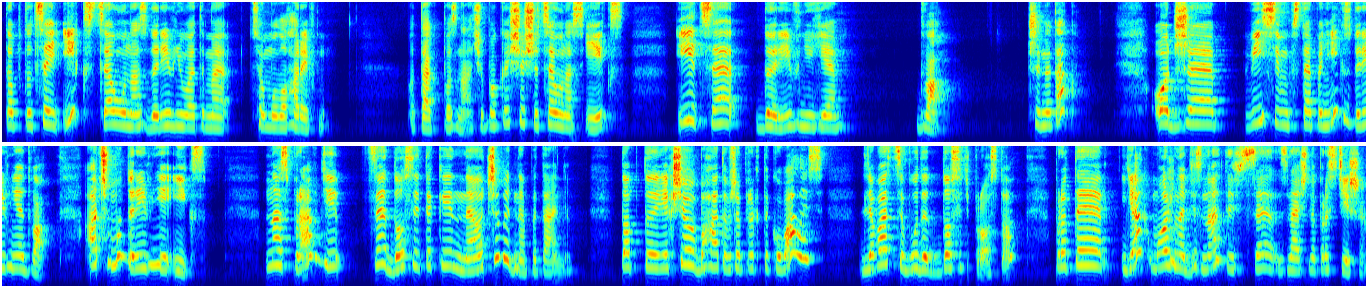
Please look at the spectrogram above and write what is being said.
тобто цей х це у нас дорівнюватиме цьому логарифму. Отак позначу поки що, що це у нас х, і це дорівнює 2. Чи не так? Отже, 8 в степені х дорівнює 2. А чому дорівнює х? Насправді, це досить таки неочевидне питання. Тобто, якщо ви багато вже практикувались, для вас це буде досить просто. Проте, як можна дізнатися все значно простіше?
